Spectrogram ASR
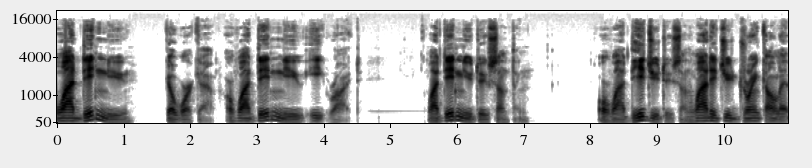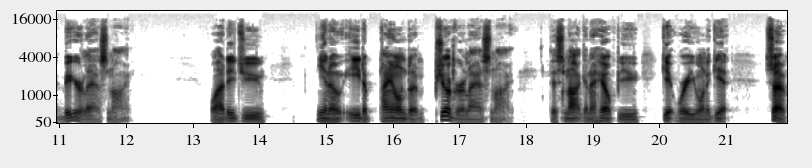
why didn't you go work out? Or why didn't you eat right? Why didn't you do something? Or why did you do something? Why did you drink all that beer last night? Why did you, you know, eat a pound of sugar last night? That's not going to help you get where you want to get. So,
